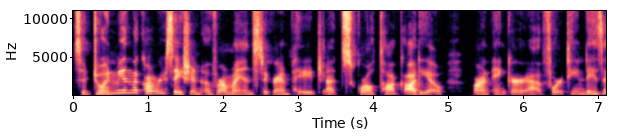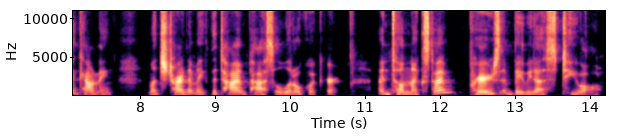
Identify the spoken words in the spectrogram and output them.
So join me in the conversation over on my Instagram page at Squirrel Talk Audio or on Anchor at 14 Days and Counting. Let's try to make the time pass a little quicker. Until next time, prayers and baby dust to you all.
